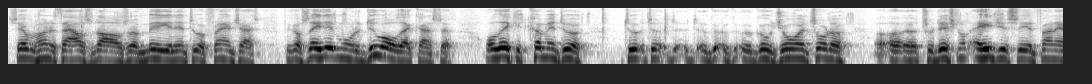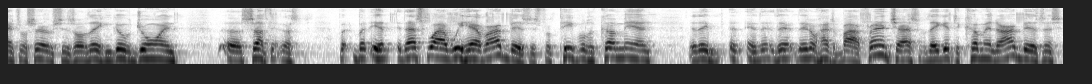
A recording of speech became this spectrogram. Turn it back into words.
several hundred thousand dollars or a million into a franchise because they didn't want to do all that kind of stuff. Or they could come into a to, to, to, to go- join sort of a, a traditional agency in financial services, or they can go join uh, something. else. But but it, that's why we have our business for people who come in. They they, they don't have to buy a franchise, but they get to come into our business,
